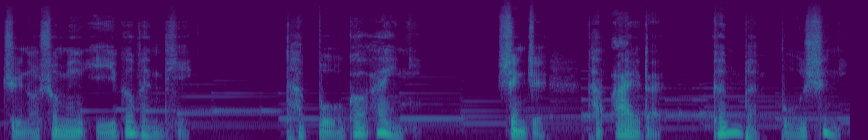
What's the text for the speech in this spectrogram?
只能说明一个问题：他不够爱你，甚至他爱的根本不是你。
